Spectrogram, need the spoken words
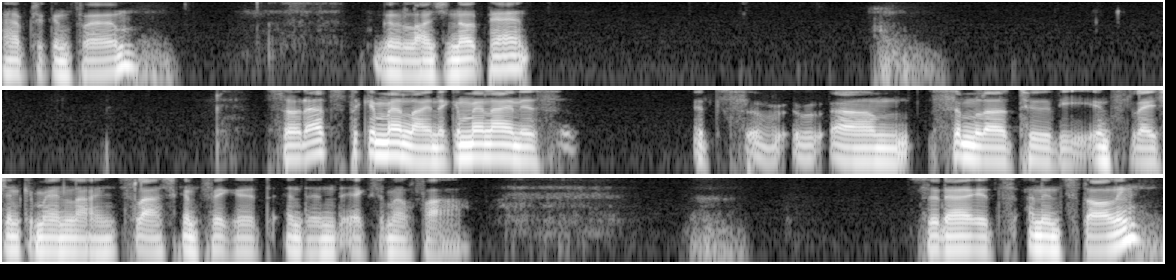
I have to confirm. I'm going to launch Notepad. So that's the command line. The command line is it's um, similar to the installation command line slash configured and then the XML file. So now it's uninstalling.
